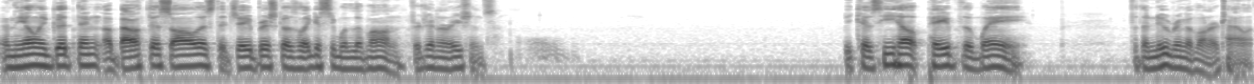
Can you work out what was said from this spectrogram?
And the only good thing about this all is that Jay Briscoe's legacy will live on for generations. Because he helped pave the way for the new Ring of Honor talent.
